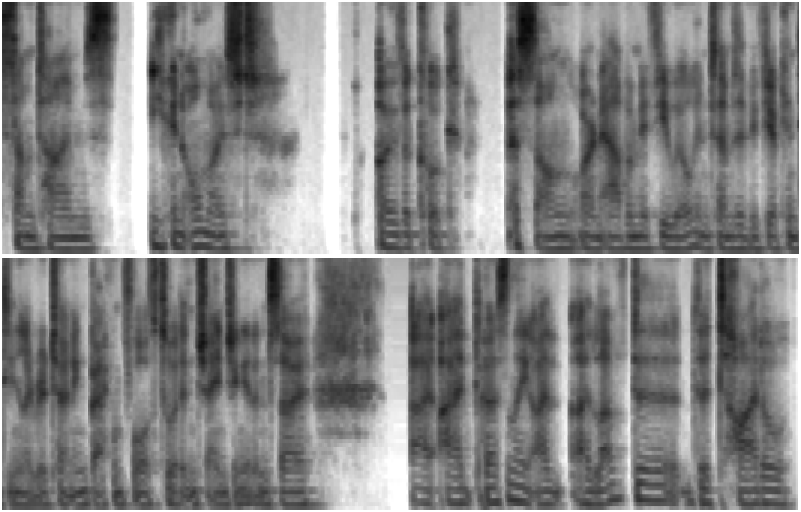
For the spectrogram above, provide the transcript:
sometimes you can almost overcook a song or an album, if you will, in terms of if you're continually returning back and forth to it and changing it. And so, I, I personally, I I love the the title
